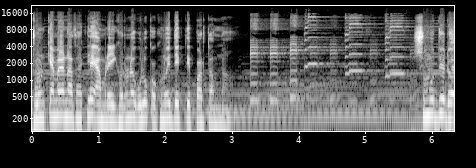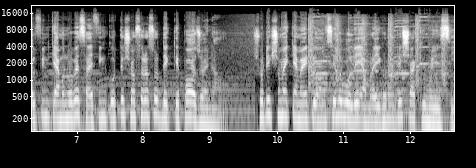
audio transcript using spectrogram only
ড্রোন ক্যামেরা না থাকলে আমরা এই ঘটনাগুলো কখনোই দেখতে পারতাম না। সমুদ্রে ডলফিন কেমনভাবে সাইফিং করতে সচরাচর দেখতে পাওয়া যায় না। সঠিক সময় ক্যামেরাটি অন ছিল বলে আমরা এই ঘটনাটির সাক্ষী হয়েছি।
